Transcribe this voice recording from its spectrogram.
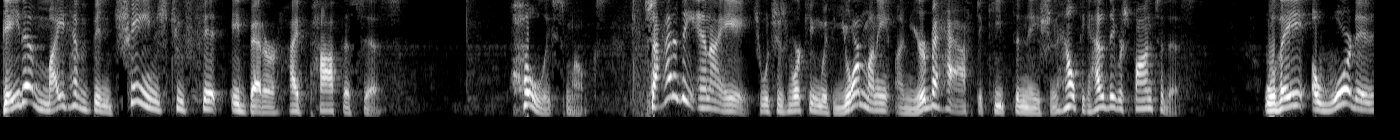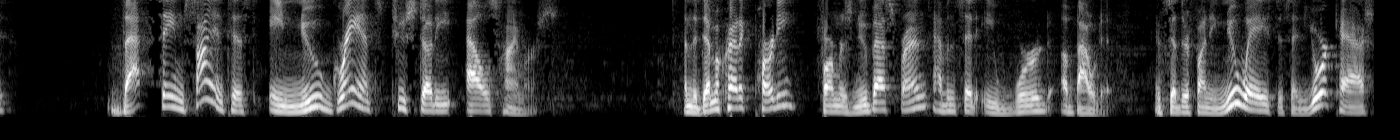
data might have been changed to fit a better hypothesis. Holy smokes. So, how did the NIH, which is working with your money on your behalf to keep the nation healthy, how did they respond to this? Well, they awarded that same scientist a new grant to study Alzheimer's. And the Democratic Party, Pharma's new best friends, haven't said a word about it. Instead, they're finding new ways to send your cash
